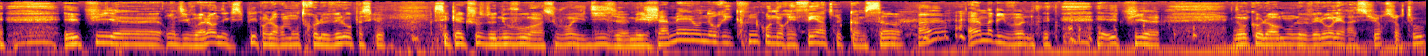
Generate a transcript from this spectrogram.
Et puis euh, on dit voilà, on explique, on leur montre le vélo parce que c'est quelque chose de nouveau. Hein. Souvent ils disent mais jamais on aurait cru qu'on aurait fait un truc comme ça, hein, hein Marivonne? Et puis euh, donc on leur montre le vélo, on les rassure surtout.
